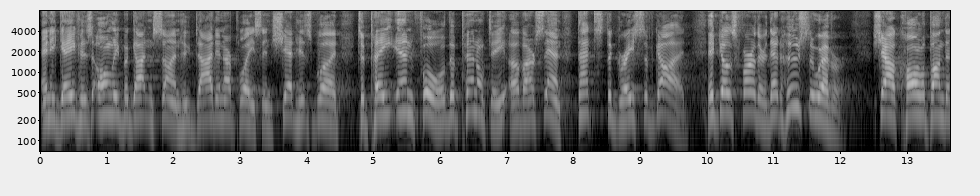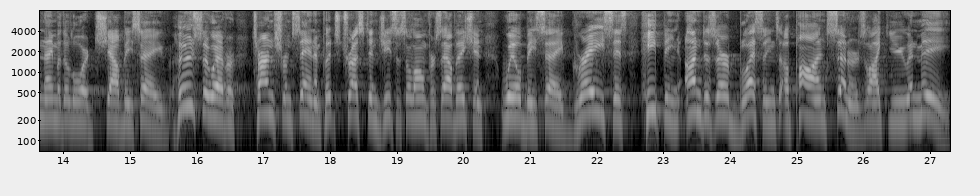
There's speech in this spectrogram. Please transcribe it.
And He gave His only begotten Son, who died in our place and shed His blood to pay in full the penalty of our sin. That's the grace of God. It goes further that whosoever shall call upon the name of the Lord shall be saved. Whosoever turns from sin and puts trust in Jesus alone for salvation will be saved. Grace is heaping undeserved blessings upon sinners like you and me.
